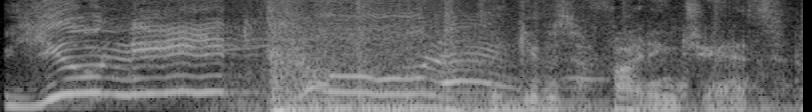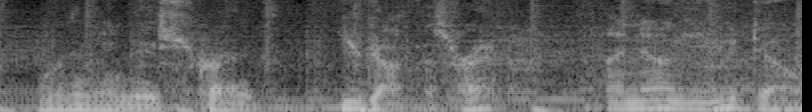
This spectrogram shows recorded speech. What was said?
You need cool. To give us a fighting chance, we're gonna need strength. You got this, right? I know you don't.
